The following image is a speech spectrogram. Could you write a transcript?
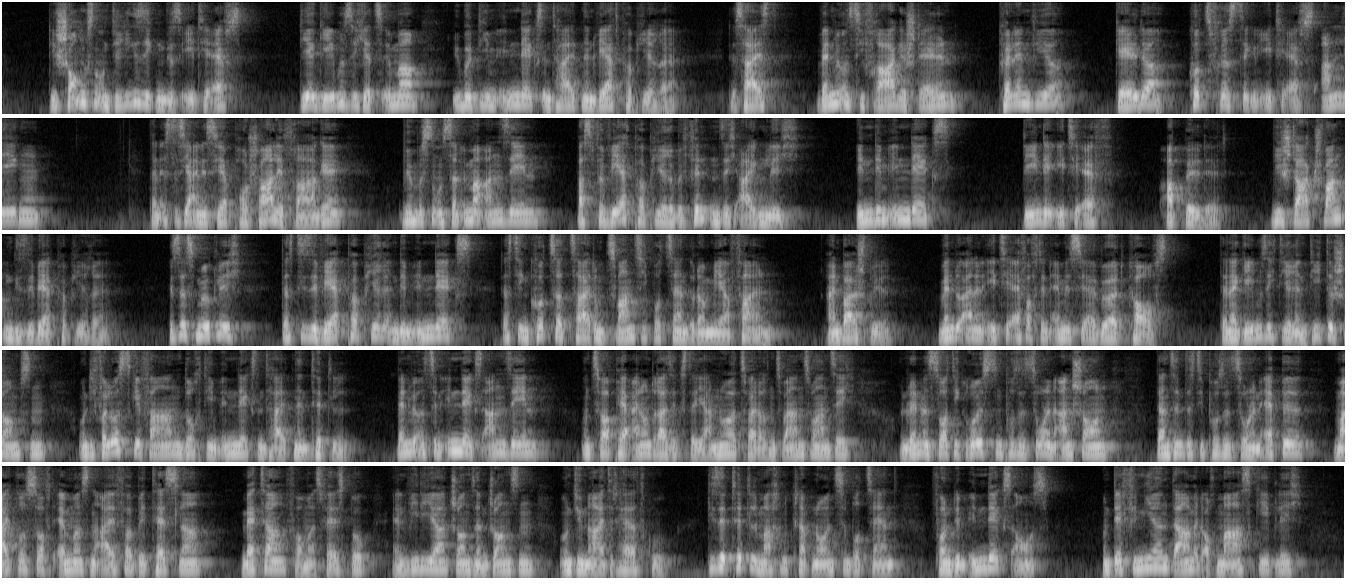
Die Chancen und die Risiken des ETFs, die ergeben sich jetzt immer über die im Index enthaltenen Wertpapiere. Das heißt, wenn wir uns die Frage stellen, können wir Gelder kurzfristig in ETFs anlegen, dann ist es ja eine sehr pauschale Frage. Wir müssen uns dann immer ansehen, was für Wertpapiere befinden sich eigentlich in dem Index, den der ETF abbildet. Wie stark schwanken diese Wertpapiere? Ist es möglich, dass diese Wertpapiere in dem Index, dass die in kurzer Zeit um 20% oder mehr fallen? Ein Beispiel. Wenn du einen ETF auf den MSCI World kaufst, dann ergeben sich die Renditechancen und die Verlustgefahren durch die im Index enthaltenen Titel. Wenn wir uns den Index ansehen, und zwar per 31. Januar 2022, und wenn wir uns dort die größten Positionen anschauen, dann sind es die Positionen Apple, Microsoft, Amazon, Alphabet, Tesla, Meta, vormals Facebook, Nvidia, Johnson Johnson und United Health Group. Diese Titel machen knapp 19% von dem Index aus und definieren damit auch maßgeblich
